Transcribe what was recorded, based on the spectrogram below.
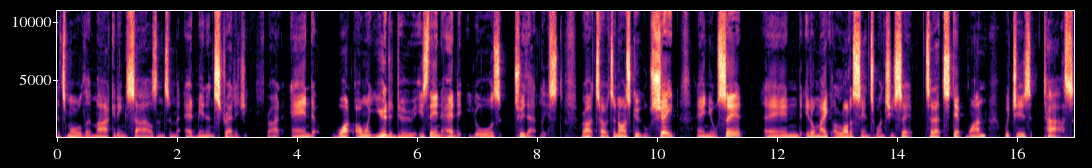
It's more the marketing, sales, and some admin and strategy, right? And what I want you to do is then add yours to that list, right? So it's a nice Google sheet, and you'll see it, and it'll make a lot of sense once you see it. So that's step one, which is tasks.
